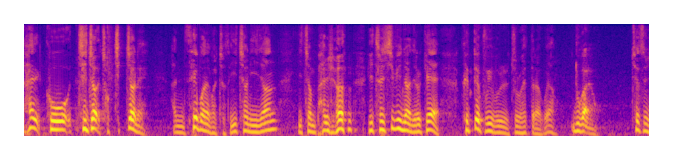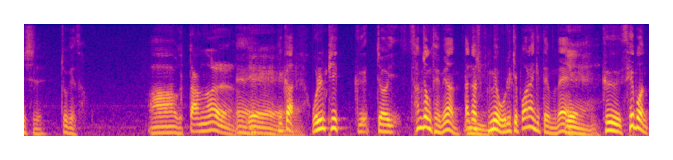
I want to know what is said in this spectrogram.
할 그 지저 적 직전에 한 세 번에 걸쳐서 2002년, 2008년, 2012년 이렇게 그때 구입을 주로 했더라고요. 누가요? 최순실 쪽에서. 아, 그 땅을. 예. 예. 그러니까 올림픽 그 저 선정되면 땅값이 분명히 오를 게 뻔하기 때문에 음. 예. 그세 번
